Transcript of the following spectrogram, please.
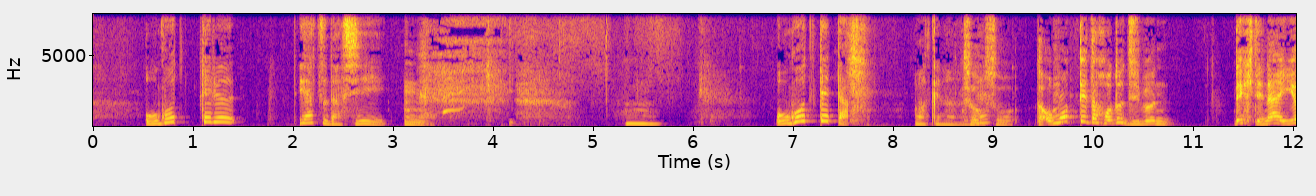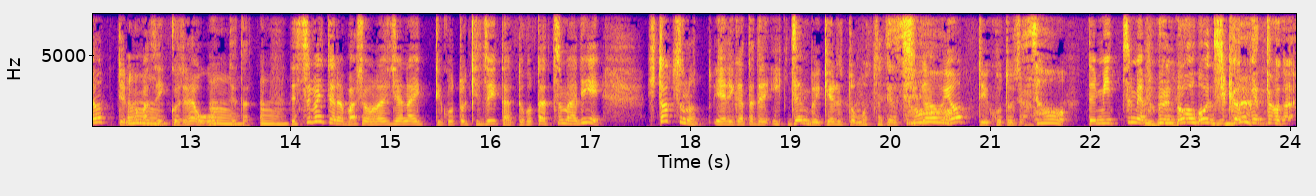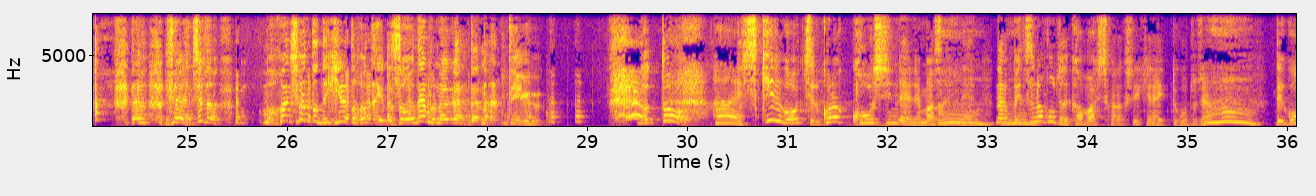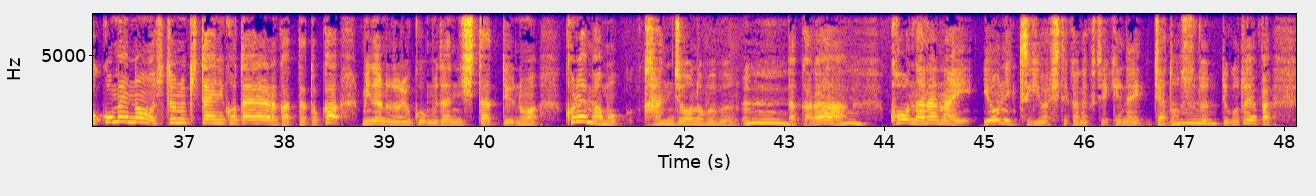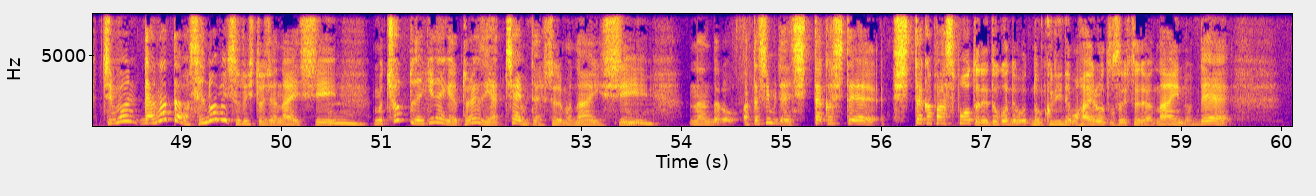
おごってるやつだし、うん。うん。おごってたわけなのね。そうそう。だ思ってたほど自分できてないよっていうのがまず一個じゃない、おごってた。うんうん、で、すべての場所同じじゃないっていうことを気づいたってことは、つまり、一つのやり方で全部いけると思ってたけど違うよっていうことじゃん。そう。で、三つ目、無能自覚ってこと。だ、だちょっと、もうちょっとできると思ったけど、そうでもなかったなっていう。のと、はい、スキルが落ちてる。これは更新だよね、まさにね。うん、なんか別のことでカバーしていかなくちゃいけないってことじゃん。うん、で、5個目の人の期待に応えられなかったとか、みんなの努力を無駄にしたっていうのは、これはまあもう感情の部分だから、うん、こうならないように次はしていかなくちゃいけない。じゃあどうするっていうことをやっぱ自分で、あなたは背伸びする人じゃないし、もうちょっとできないけど、とりあえずやっちゃえみたいな人でもないし、なんだろう、私みたいに知ったかして、知ったかパスポートでどこでもの国でも入ろうとする人ではないので、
